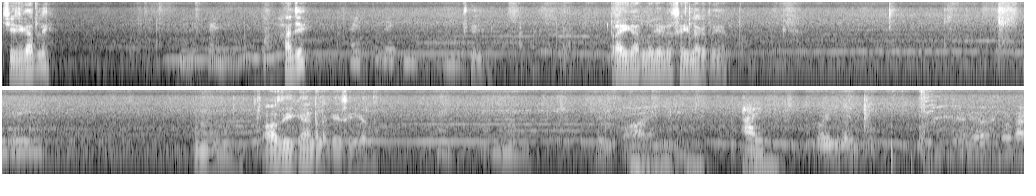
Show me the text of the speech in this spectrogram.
ਚੀਜ਼ ਕਰ ਲਈ? ਹਾਂਜੀ? ਠੀਕ। ਟਰਾਈ ਕਰ ਲਓ ਜਿਹੜੇ ਸਹੀ ਲੱਗਦੇ ਆ। ਗ੍ਰੀਨ ਹੂੰ ਆ ਵੀ ਘੈਂਟ ਲੱਗੇ ਸਹੀ ਗੱਲ। ਆਈ ਕੋਈ ਨਹੀਂ ਕੋਈ ਨਹੀਂ ਛੋਟਾ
